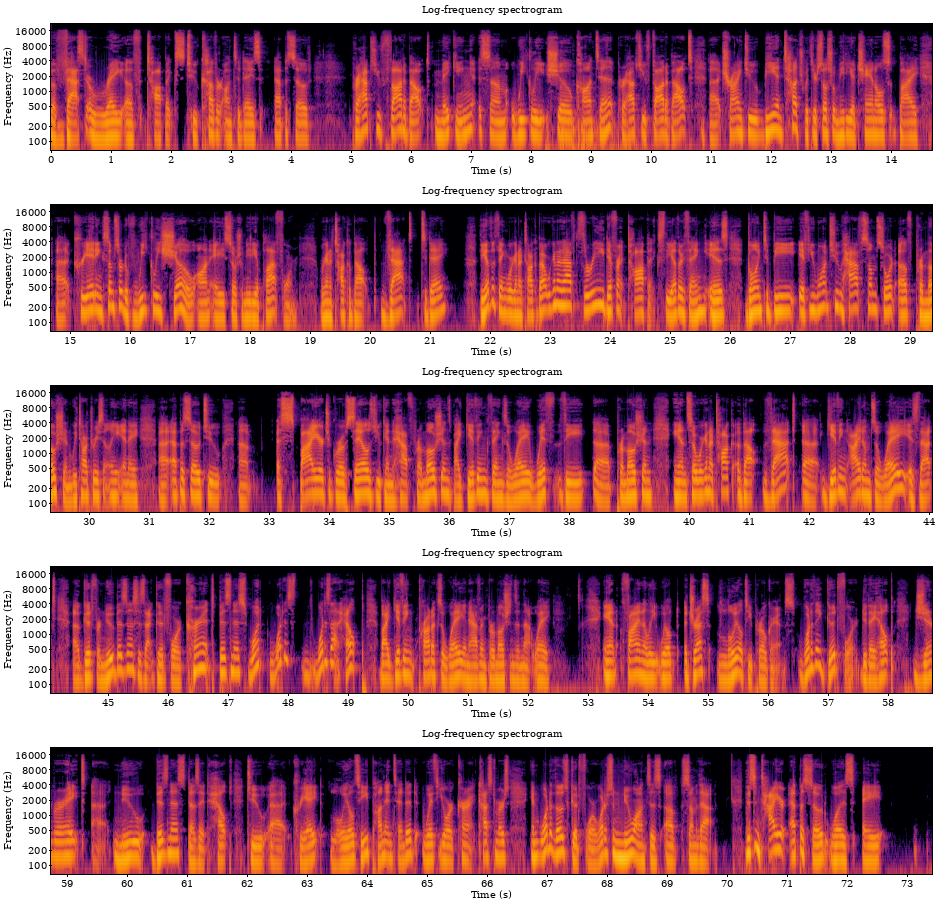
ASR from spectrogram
a vast array of topics to cover on today's episode. Perhaps you've thought about making some weekly show content. Perhaps you've thought about uh, trying to be in touch with your social media channels by uh, creating some sort of weekly show on a social media platform. We're going to talk about that today. The other thing we're going to talk about, we're going to have three different topics. The other thing is going to be if you want to have some sort of promotion. We talked recently in a uh, episode to um, aspire to grow sales, you can have promotions by giving things away with the uh, promotion. And so we're going to talk about that uh, giving items away. Is that uh, good for new business? Is that good for current business? What what is what does that help by giving products away and having promotions in that way? And finally, we'll address loyalty programs. What are they good for? Do they help generate uh, new business? Does it help to uh, create loyalty, pun intended, with your current customers? And what are those good for? What are some nuances of some of that? This entire episode was a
